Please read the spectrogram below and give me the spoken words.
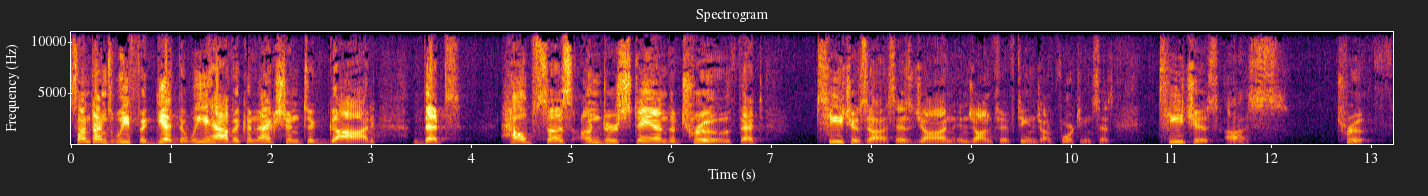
Sometimes we forget that we have a connection to God that helps us understand the truth, that teaches us, as John in John 15, John 14 says, teaches us truth.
